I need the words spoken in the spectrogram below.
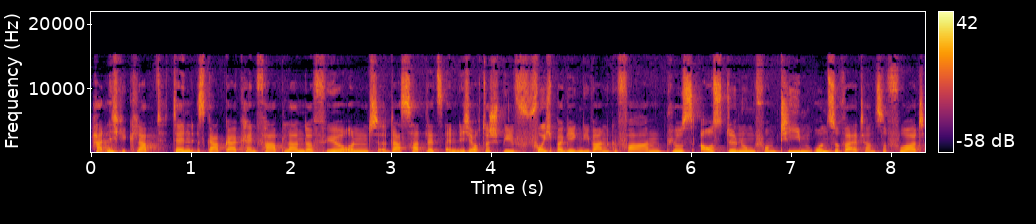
Hat nicht geklappt, denn es gab gar keinen Fahrplan dafür und das hat letztendlich auch das Spiel furchtbar gegen die Wand gefahren, plus Ausdünnung vom Team und so weiter und so fort.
